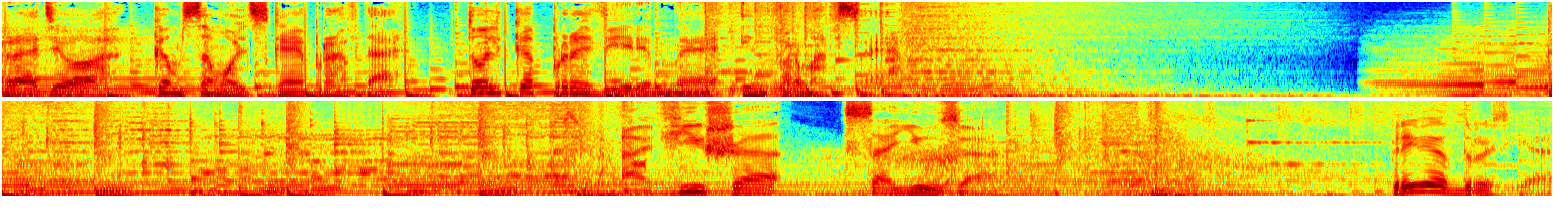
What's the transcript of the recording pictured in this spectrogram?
Радио «Комсомольская правда». Только проверенная информация. Афиша «Союза». Привет, друзья!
